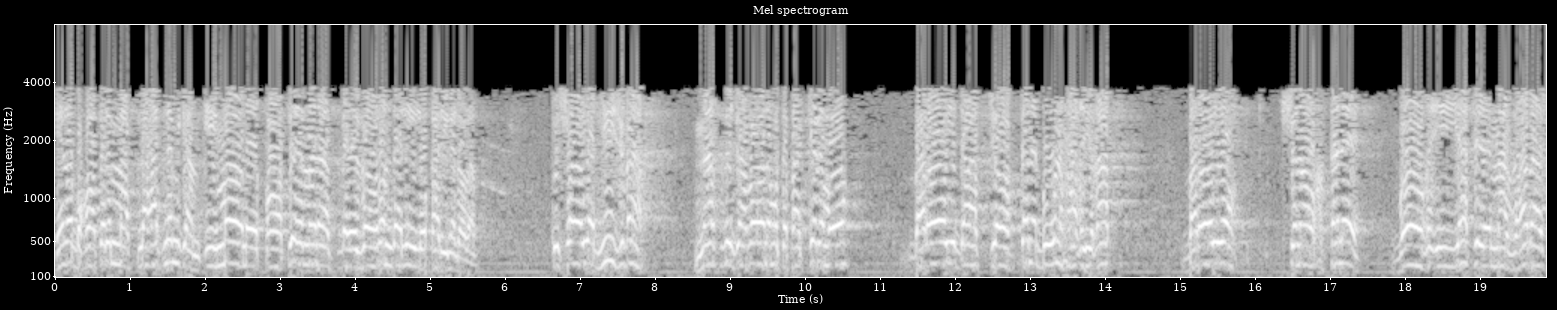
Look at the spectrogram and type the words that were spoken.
این را به خاطر مسلحت نمیگم. ایمان قاطع من است و هزاران دلیل و قرینه دارم. که شاید هیچ وقت نسل جوان متفکر ما برای دست یافتن به اون حقیقت برای شناختن واقعیت مذهبش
